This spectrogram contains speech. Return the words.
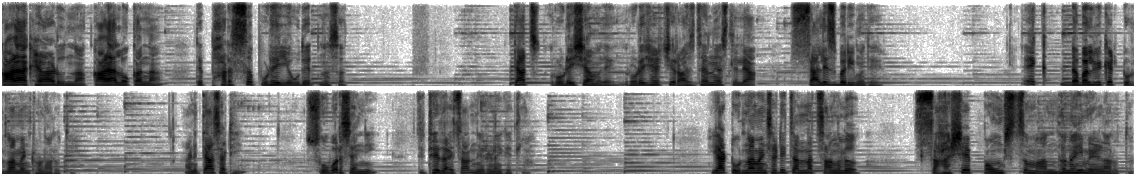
काळ्या खेळाडूंना काळ्या लोकांना ते फारसं पुढे येऊ देत नसत. त्याच रोडेशियामध्ये रोडेशियाची राजधानी असलेल्या सॅलिसबरीमध्ये एक डबल विकेट टुर्नामेंट होणार होती. आणि त्यासाठी सोबर्स यांनी तिथे जायचा निर्णय घेतला. या टुर्नामेंटसाठी त्यांना चांगलं सहाशे पाऊंड्सचं मानधनही मिळणार होतं.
